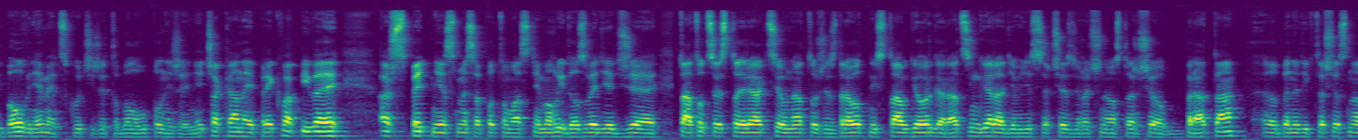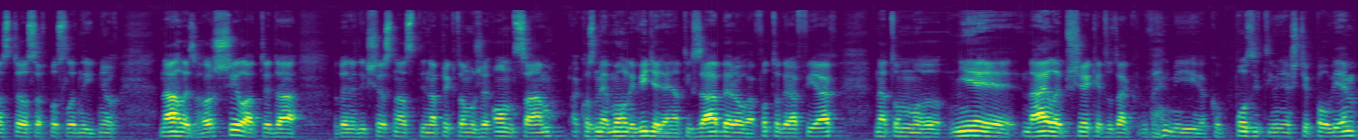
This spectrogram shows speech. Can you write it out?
bol v Nemecku, čiže to bolo úplne že nečakané, prekvapivé. Až spätne sme sa potom vlastne mohli dozvedieť, že táto cesta je reakciou na to, že zdravotný stav Georga Ratzingera, 96-ročného staršieho brata e, Benedikta XVI. sa v posledných dňoch náhle zhoršil a teda Benedikt XVI napriek tomu, že on sám, ako sme mohli vidieť aj na tých záberoch a fotografiách, na tom e, nie je najlepšie, keď to tak veľmi ako pozitívne ešte poviem,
